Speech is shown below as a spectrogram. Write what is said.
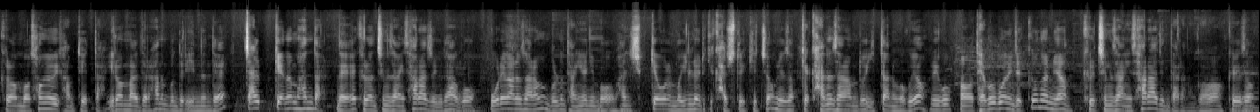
그런 뭐 성욕이 감퇴했다 이런 말들을 하는 분들이 있는데 짧게는 한 달, 네 그런 증상이 사라지기도 하고 오래 가는 사람은 물론 당연히 뭐 한 10개월, 뭐 1년 이렇게 갈 수도 있겠죠. 그래서 이렇게 가는 사람도 있다는 거고요. 그리고 어, 대부분 이제 끊으면 그 증상이 사라진다라는 거. 그래서 네.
